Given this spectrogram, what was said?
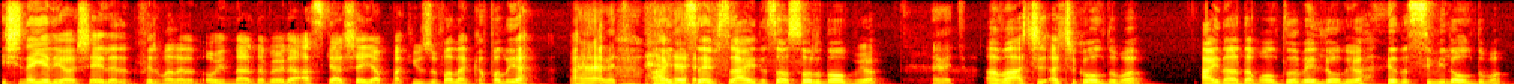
işine geliyor şeylerin, firmaların oyunlarda böyle asker şey yapmak, yüzü falan kapalı ya. Ha, evet. aynısı hepsi aynısı. O sorun olmuyor. evet. Ama açık açık oldu mu aynı adam olduğu belli oluyor ya da sivil oldu mu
